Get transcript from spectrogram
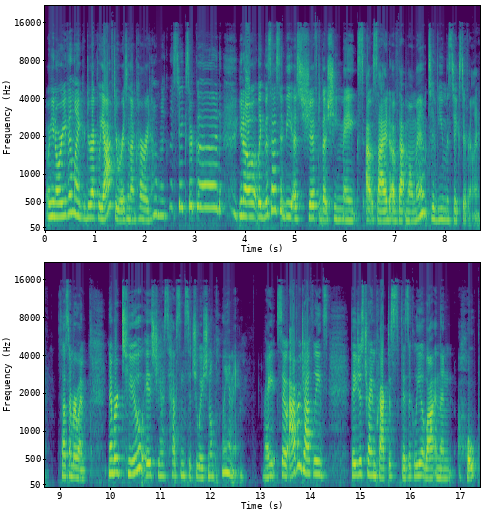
Or, you know, or even like directly afterwards in that car ride home, like, mistakes are good. You know, like this has to be a shift that she makes outside of that moment to view mistakes differently. So that's number one. Number two is she has to have some situational planning, right? So average athletes, they just try and practice physically a lot and then hope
